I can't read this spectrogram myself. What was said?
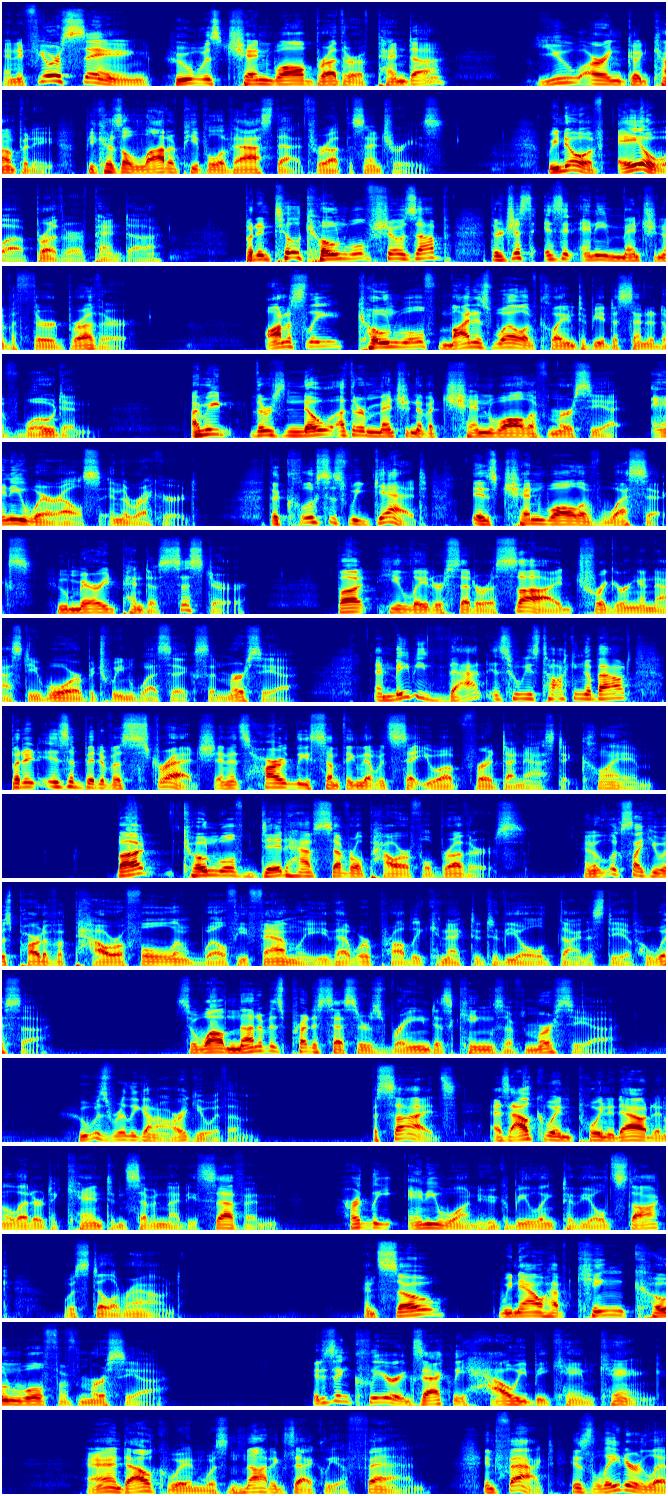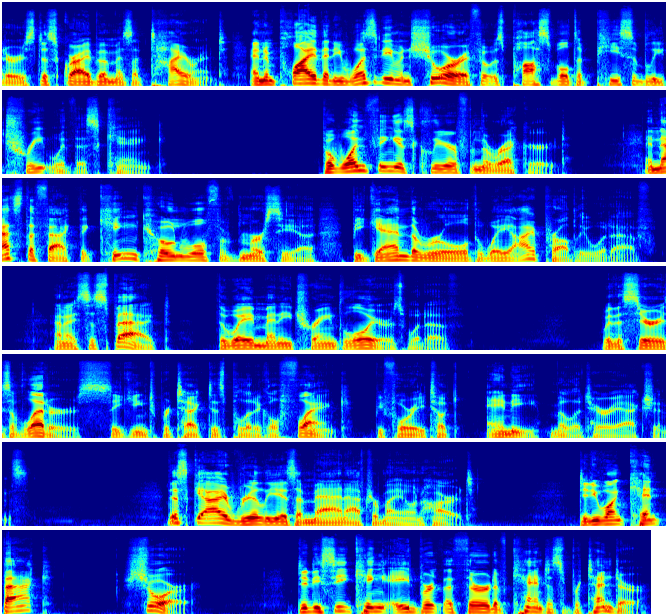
And if you're saying who was Cynwal, brother of Penda, you are in good company because a lot of people have asked that throughout the centuries. We know of Eowa, brother of Penda, but until Coenwulf shows up, there just isn't any mention of a third brother. Honestly, Coenwulf might as well have claimed to be a descendant of Woden. I mean, there's no other mention of a Cynwal of Mercia anywhere else in the record. The closest we get is Cynwal of Wessex, who married Penda's sister, but he later set her aside, triggering a nasty war between Wessex and Mercia. And maybe that is who he's talking about, but it is a bit of a stretch, and it's hardly something that would set you up for a dynastic claim. But Coenwulf did have several powerful brothers, and it looks like he was part of a powerful and wealthy family that were probably connected to the old dynasty of Hawissa. So while none of his predecessors reigned as kings of Mercia, who was really going to argue with him? Besides, as Alcuin pointed out in a letter to Kent in 797, hardly anyone who could be linked to the old stock was still around. And so, we now have King Coenwulf of Mercia. It isn't clear exactly how he became king, and Alcuin was not exactly a fan. In fact, his later letters describe him as a tyrant and imply that he wasn't even sure if it was possible to peaceably treat with this king. But one thing is clear from the record, and that's the fact that King Coenwulf of Mercia began the rule the way I probably would have, and I suspect the way many trained lawyers would have with a series of letters seeking to protect his political flank before he took any military actions. This guy really is a man after my own heart. Did he want Kent back? Sure. Did he see King Eadbert III of Kent as a pretender?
